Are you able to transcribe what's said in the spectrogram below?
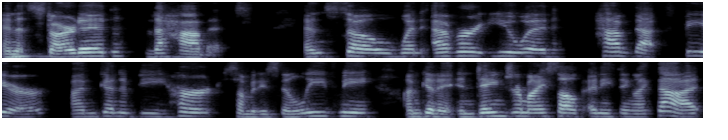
And it mm-hmm. started the habit. And so, whenever you would have that fear I'm going to be hurt, somebody's going to leave me, I'm going to endanger myself, anything like that,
